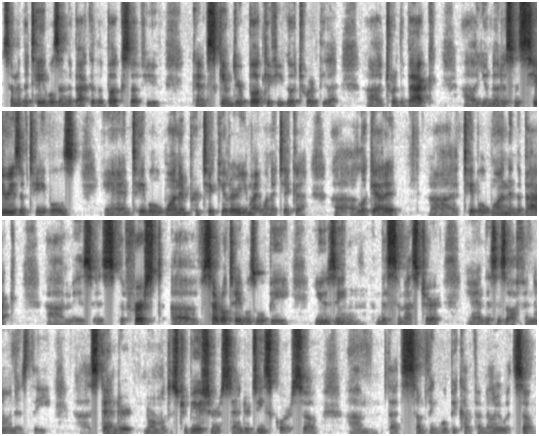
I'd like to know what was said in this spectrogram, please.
some of the tables in the back of the book. So if you kind of skimmed your book, if you go toward the uh, toward the back, uh, you'll notice a series of tables. And table one in particular, you might want to take a, a look at it. Uh, table one in the back um, is, is the first of several tables we'll be using this semester. And this is often known as the uh, standard normal distribution or standard z-score. So um, that's something we'll become familiar with. So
